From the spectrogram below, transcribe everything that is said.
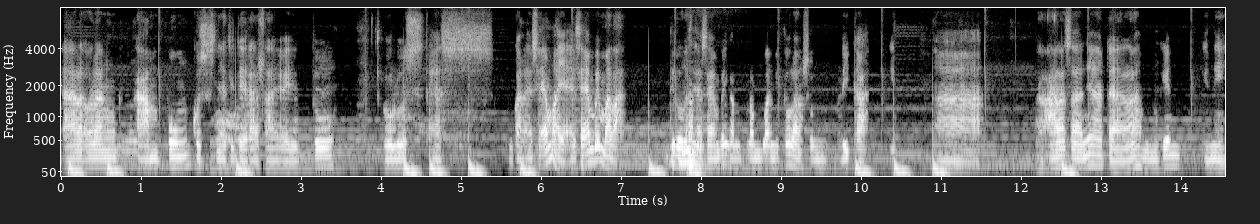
kalau orang kampung khususnya di daerah saya itu lulus S bukan SMA ya SMP malah. Itu lulus hmm. SMP kalau perempuan itu langsung menikah. Nah, nah alasannya adalah mungkin ini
